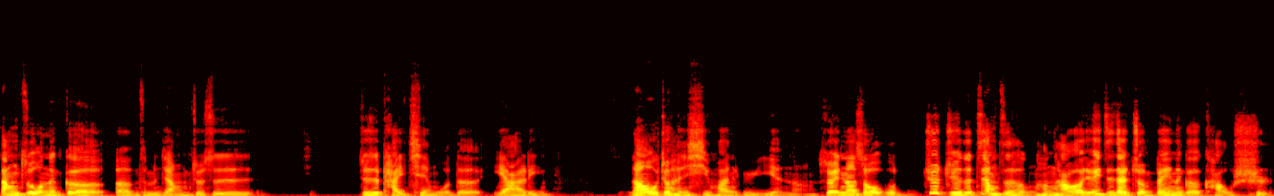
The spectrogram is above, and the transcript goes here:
当做那个呃怎么讲，就是就是排遣我的压力。然后我就很喜欢语言啊，所以那时候我就觉得这样子很很好啊，就一直在准备那个考试。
